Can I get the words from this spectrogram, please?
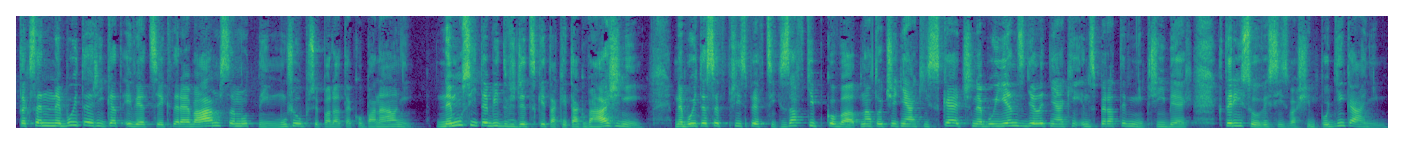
Tak se nebojte říkat i věci, které vám samotným můžou připadat jako banální. Nemusíte být vždycky taky tak vážní. Nebojte se v příspěvcích zavtipkovat, natočit nějaký sketch nebo jen sdělit nějaký inspirativní příběh, který souvisí s vaším podnikáním.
